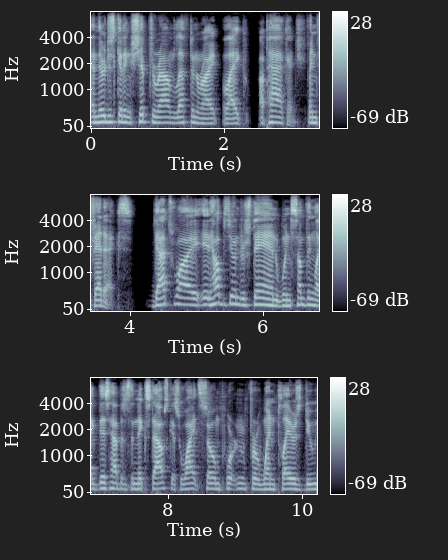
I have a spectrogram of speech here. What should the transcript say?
And they're just getting shipped around left and right like a package in FedEx. That's why it helps you understand when something like this happens to Nick Stauskas, why it's so important for when players do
